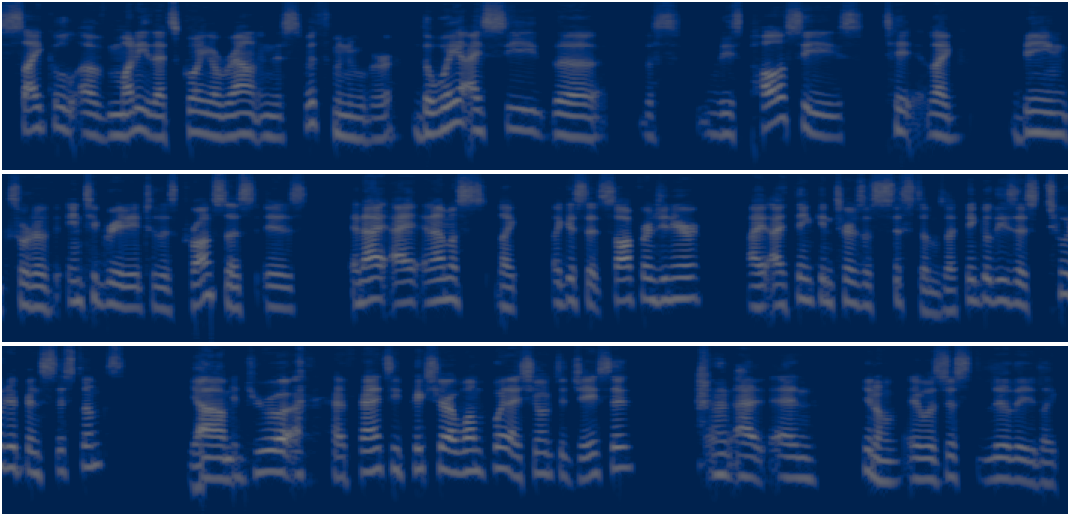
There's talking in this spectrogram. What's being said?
cycle of money that's going around in the Smith maneuver, the way I see the this these policies t- like being sort of integrated into this process is, and I, I and I'm a like like I said, software engineer. I, I think in terms of systems. I think of these as two different systems. Yeah. Um, I drew a, a, fancy picture at one point. I showed it to Jason, and, I, and you know it was just literally like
